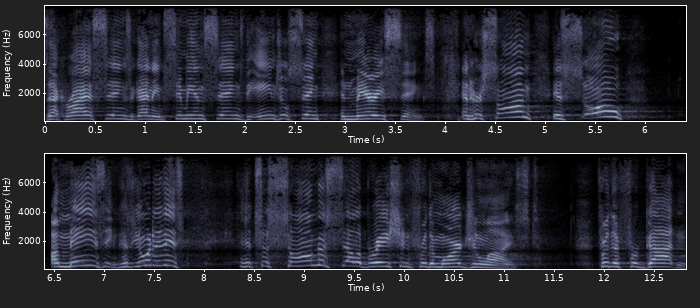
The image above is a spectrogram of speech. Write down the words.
Zacharias sings, a guy named Simeon sings, the angels sing, and Mary sings. And her song is so amazing because you know what it is? It's a song of celebration for the marginalized, for the forgotten,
